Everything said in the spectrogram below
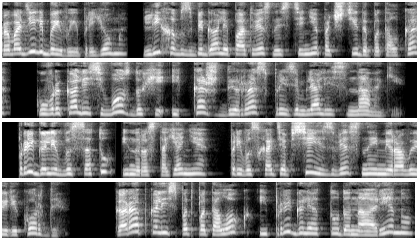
проводили боевые приемы, лихо взбегали по отвесной стене почти до потолка, кувыркались в воздухе и каждый раз приземлялись на ноги, прыгали в высоту и на расстояние, превосходя все известные мировые рекорды, карабкались под потолок и прыгали оттуда на арену,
